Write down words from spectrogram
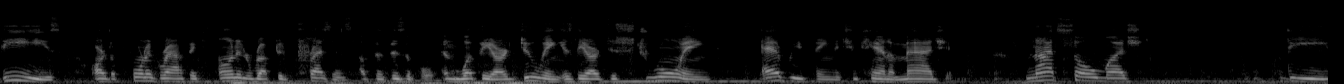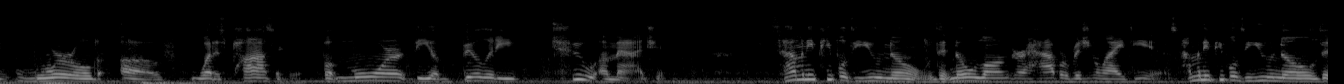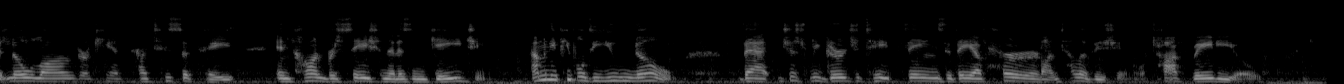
These are the pornographic, uninterrupted presence of the visible. And what they are doing is they are destroying everything that you can imagine. Not so much the world of what is possible, but more the ability to imagine. How many people do you know that no longer have original ideas? How many people do you know that no longer can participate in conversation that is engaging? How many people do you know that just regurgitate things that they have heard on television or talk radio?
